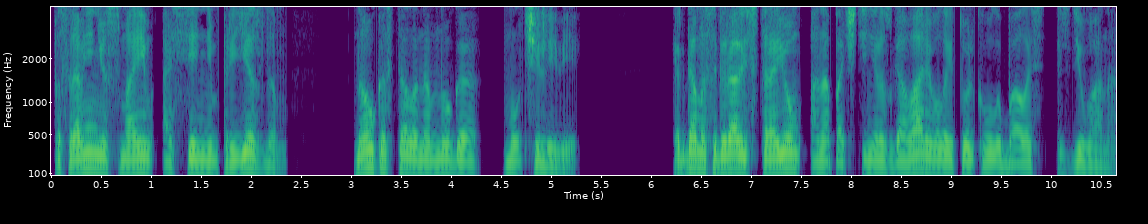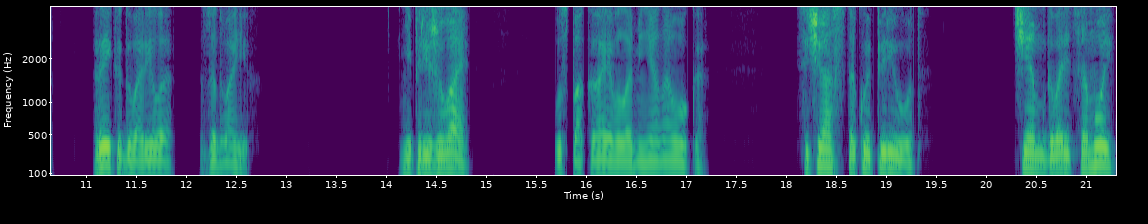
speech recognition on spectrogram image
По сравнению с моим осенним приездом, наука стала намного молчаливее. Когда мы собирались втроем, она почти не разговаривала и только улыбалась с дивана. Рейка говорила за двоих. «Не переживай. успокаивала меня наука. Сейчас такой период. Чем говорить самой,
